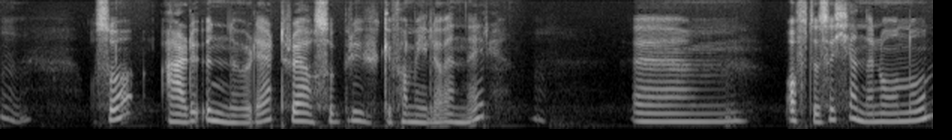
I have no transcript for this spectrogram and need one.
Mm. Og så er det undervurdert, tror jeg, også å bruke familie og venner. Um, ofte så kjenner noen noen.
